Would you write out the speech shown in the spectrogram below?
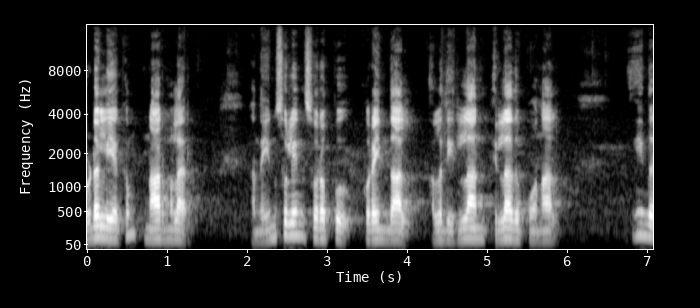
உடல் இயக்கம் நார்மலாக இருக்கும். அந்த இன்சுலின் சுரப்பு குறைந்தால் அல்லது இல்லா இல்லாது போனால் இந்த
